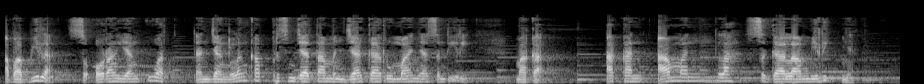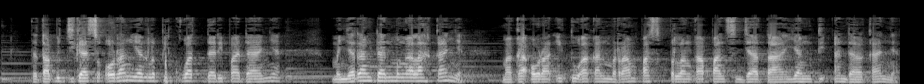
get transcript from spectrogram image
Apabila seorang yang kuat dan yang lengkap bersenjata menjaga rumahnya sendiri, maka akan amanlah segala miliknya. Tetapi jika seorang yang lebih kuat daripadanya menyerang dan mengalahkannya, maka orang itu akan merampas perlengkapan senjata yang diandalkannya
